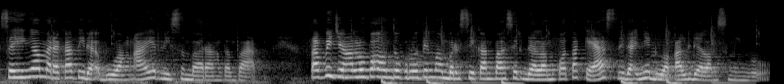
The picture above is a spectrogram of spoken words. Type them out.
sehingga mereka tidak buang air di sembarang tempat. Tapi jangan lupa untuk rutin membersihkan pasir dalam kotak ya, setidaknya dua kali dalam seminggu.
